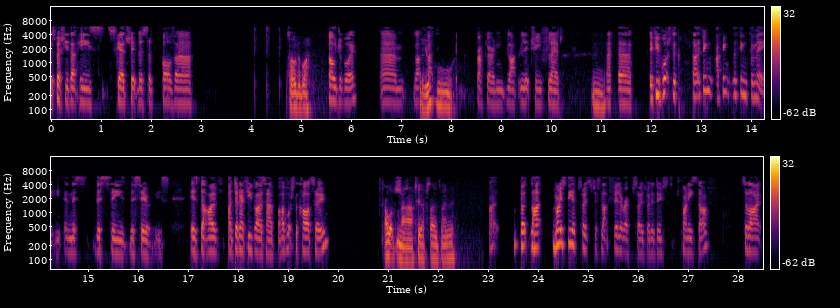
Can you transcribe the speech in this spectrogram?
especially that he's scared shitless of, of uh, Soldier Boy. Soldier Boy. Um, like You. Cracker and like literally fled. Mm. And, uh, if you've watched the, like, I think I think the thing for me in this this se- this series is that I've I don't know if you guys have, but I've watched the cartoon. I watched Nah. two episodes maybe. but like most of the episodes are just like filler episodes where they do funny stuff. So like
